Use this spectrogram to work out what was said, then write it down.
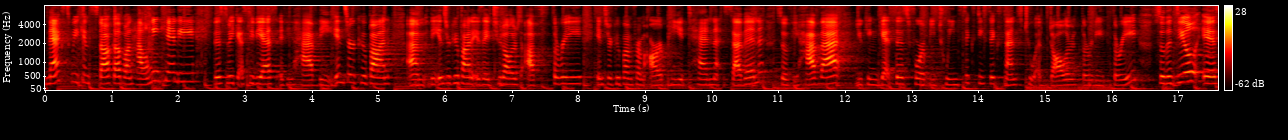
Next, we can stock up on Halloween candy. This week at CVS, if you have the insert coupon, um, the insert coupon is a $2 off three insert coupon from RP107. So if you have that, you can get this for between 66 cents to $1.33. So the deal is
